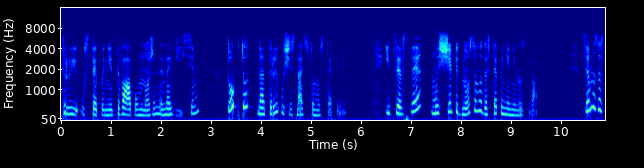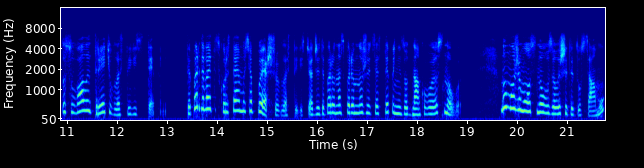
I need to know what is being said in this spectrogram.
3 у степені 2 помножене на 8, тобто на 3 у 16 степені. І це все ми ще підносимо до степеня мінус 2. Це ми застосували третю властивість степенів. Тепер давайте скористаємося першою властивістю, адже тепер у нас перемножуються степені з однаковою основою. Ми можемо основу залишити ту саму,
